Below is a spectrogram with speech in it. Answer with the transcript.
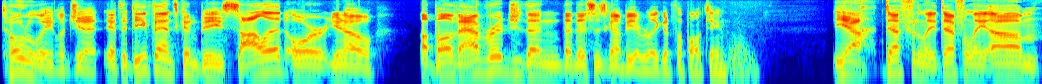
totally legit. If the defense can be solid or you know above average, then then this is going to be a really good football team. Yeah, definitely, definitely. Um,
